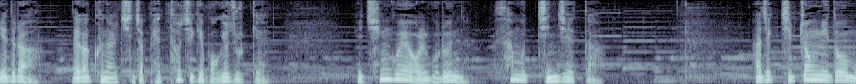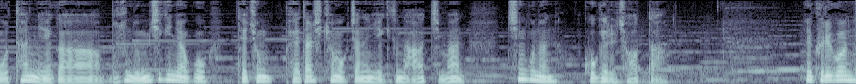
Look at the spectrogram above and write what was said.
얘들아, 내가 그날 진짜 배 터지게 먹여줄게. 이 친구의 얼굴은 사뭇 진지했다. 아직 집 정리도 못한 얘가 무슨 음식이냐고 대충 배달시켜 먹자는 얘기도 나왔지만 친구는 고개를 저었다. 그리곤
